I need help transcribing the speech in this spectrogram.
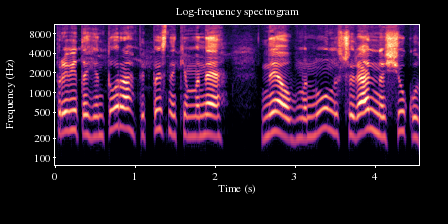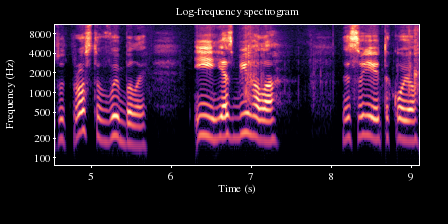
Привіт, агентура. Підписники мене не обминули, що реально щуку тут просто вибили. І я збігала за своєю такою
